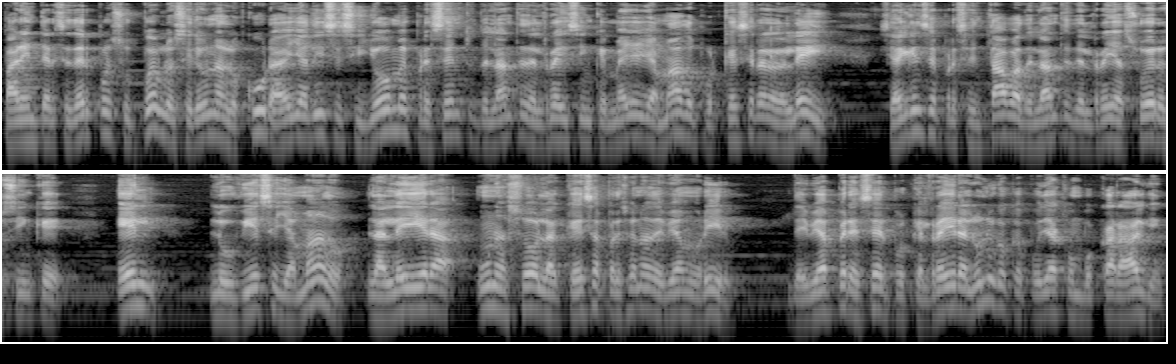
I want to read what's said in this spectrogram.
para interceder por su pueblo sería una locura. Ella dice, si yo me presento delante del rey sin que me haya llamado, porque esa era la ley, si alguien se presentaba delante del rey Azuero sin que él lo hubiese llamado, la ley era una sola, que esa persona debía morir, debía perecer, porque el rey era el único que podía convocar a alguien.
